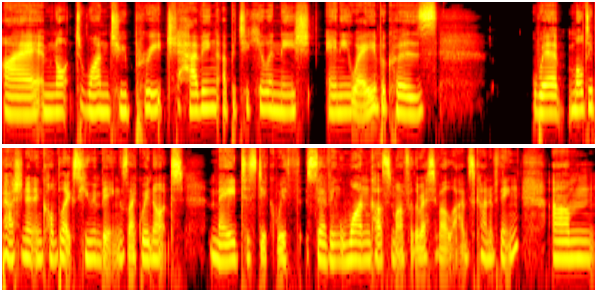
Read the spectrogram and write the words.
I am not one to preach having a particular niche anyway because we're multi passionate and complex human beings. Like we're not made to stick with serving one customer for the rest of our lives, kind of thing. Um,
